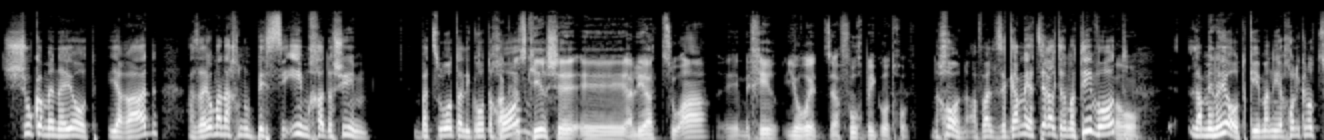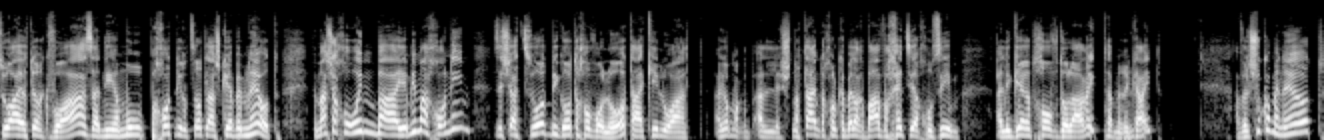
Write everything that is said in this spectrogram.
שוק המניות ירד, אז היום אנחנו בשיאים חדשים בתשואות על אגרות רק החוב. נזכיר שעליית תשואה, אה, מחיר יורד, זה הפוך באגרות חוב. נכון, אבל זה גם מייצר אלטרנטיבות ברור. למניות, כי אם אני יכול לקנות תשואה יותר גבוהה, אז אני אמור פחות לרצות להשקיע במניות. ומה שאנחנו רואים בימים האחרונים, זה שהתשואות באגרות החוב עולות, ה- כאילו ה- היום על שנתיים אתה יכול לקבל 4.5 אחוזים על איגרת חוב דולרית אמריקאית, אבל שוק המניות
